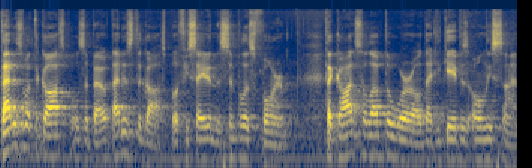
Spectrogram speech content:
That is what the gospel is about. That is the gospel, if you say it in the simplest form. That God so loved the world that he gave his only Son,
